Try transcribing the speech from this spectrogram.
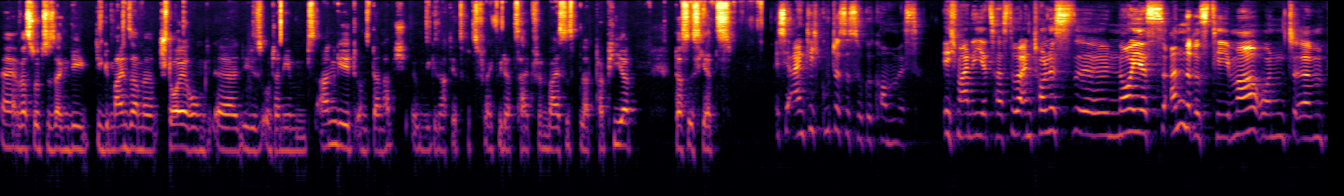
äh, was sozusagen die, die gemeinsame Steuerung äh, dieses Unternehmens angeht. Und dann habe ich irgendwie gesagt, jetzt wird es vielleicht wieder Zeit für ein weißes Blatt Papier. Das ist jetzt. Ist ja eigentlich gut, dass es so gekommen ist. Ich meine, jetzt hast du ein tolles, äh, neues, anderes Thema und ähm,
